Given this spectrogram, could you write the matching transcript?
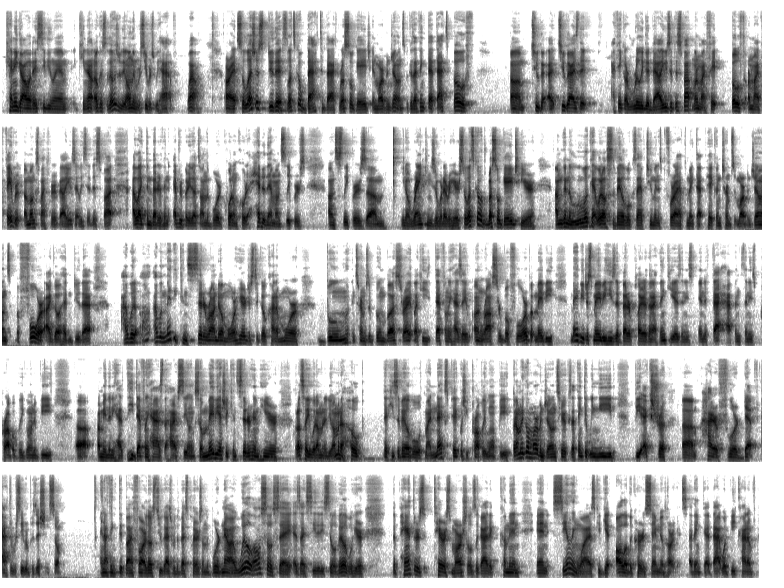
Kenny Golladay, CeeDee Lamb, Keenan. Okay, so those are the only receivers we have. Wow. All right, so let's just do this. Let's go back to back Russell Gage and Marvin Jones because I think that that's both – um, two uh, two guys that I think are really good values at this spot. One of my. Both are my favorite amongst my favorite values, at least at this spot. I like them better than everybody that's on the board, quote unquote, ahead of them on sleepers, on sleepers, um, you know, rankings or whatever here. So let's go with Russell Gage here. I'm going to look at what else is available because I have two minutes before I have to make that pick in terms of Marvin Jones. Before I go ahead and do that, I would I would maybe consider Rondale Moore here just to go kind of more boom in terms of boom bust, right? Like he definitely has a unrosterable floor, but maybe, maybe just maybe he's a better player than I think he is, and he's and if that happens, then he's probably going to be. Uh, I mean, then he has he definitely has the highest ceiling, so maybe I should consider him here. But I'll tell you what I'm going to do. I'm going to hope that he's available with my next pick, which he probably won't be. But I'm going to go Marvin Jones here because I think that we need the extra um, higher floor depth at the receiver position. So and I think that by far those two guys were the best players on the board. Now, I will also say, as I see that he's still available here, the Panthers' Terrace Marshall is a guy that come in and ceiling wise could get all of the Curtis Samuel targets. I think that that would be kind of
